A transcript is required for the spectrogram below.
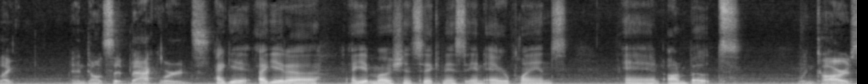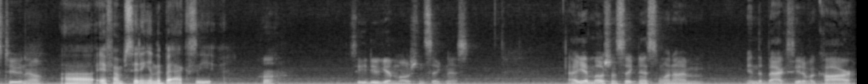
like, and don't sit backwards. I get I get uh I get motion sickness in airplanes and on boats. In cars too, no? Uh, if I'm sitting in the back seat. Huh. So you do get motion sickness. I get motion sickness when I'm in the back seat of a car,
